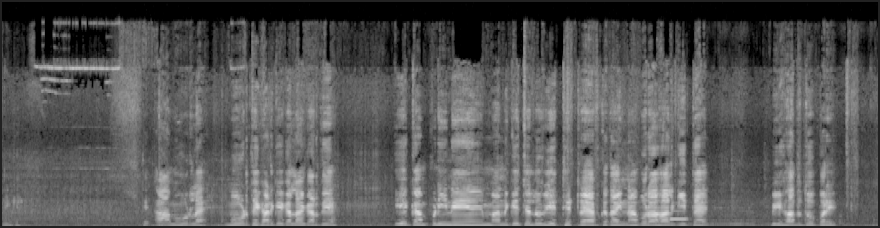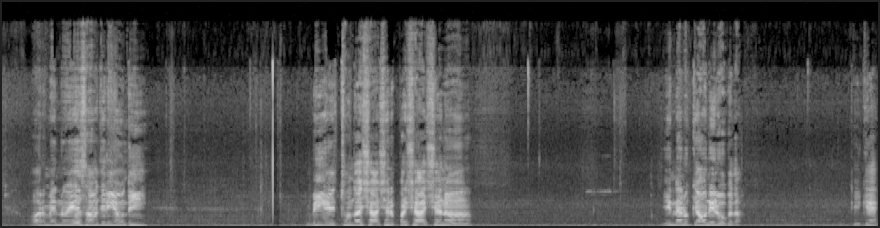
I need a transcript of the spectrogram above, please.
ਠੀਕ ਹੈ। ਤੇ ਆਹ ਮੂਰਲਾ ਹੈ। ਮੋੜ ਤੇ ਖੜ ਕੇ ਗੱਲਾਂ ਕਰਦੇ ਆ। ਇਹ ਕੰਪਨੀ ਨੇ ਮੰਨ ਕੇ ਚੱਲੋ ਵੀ ਇੱਥੇ ਟ੍ਰੈਫਿਕ ਦਾ ਇੰਨਾ ਬੁਰਾ ਹਾਲ ਕੀਤਾ ਹੈ ਵੀ ਹੱਦ ਤੋਂ ਪਰੇ। ਔਰ ਮੈਨੂੰ ਇਹ ਸਮਝ ਨਹੀਂ ਆਉਂਦੀ ਵੀ ਇੱਥੋਂ ਦਾ ਸ਼ਾਸਨ ਪ੍ਰਸ਼ਾਸਨ ਇਹਨਾਂ ਨੂੰ ਕਿਉਂ ਨਹੀਂ ਰੋਕਦਾ? ਠੀਕ ਹੈ?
